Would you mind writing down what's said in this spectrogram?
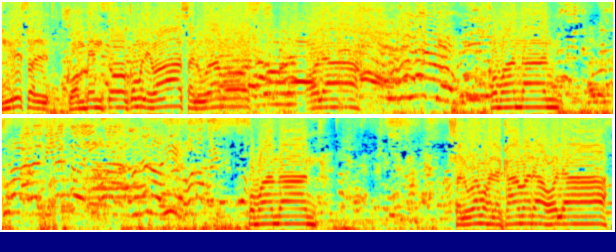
Ingreso al convento. ¿Cómo les va? Saludamos. Hola. ¿Cómo andan? ¿Cómo andan? Saludamos a la cámara. Hola.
